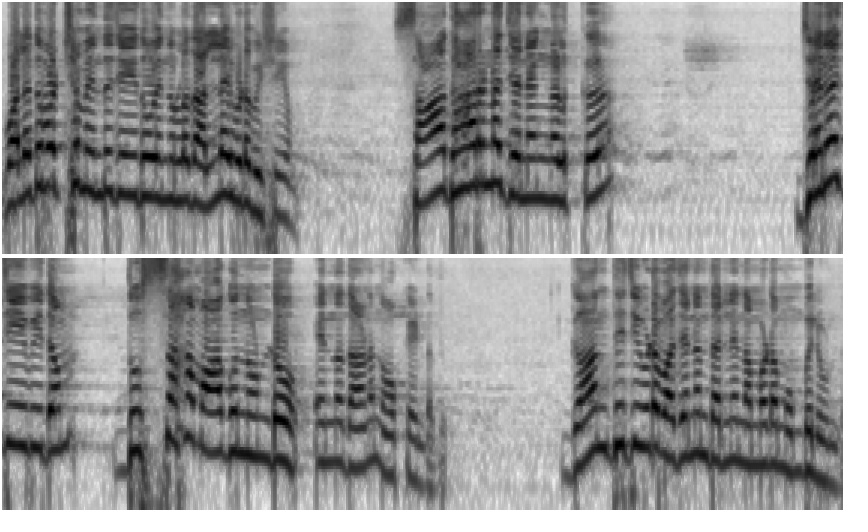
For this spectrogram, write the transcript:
വലതുപക്ഷം എന്ത് ചെയ്തു എന്നുള്ളതല്ല ഇവിടെ വിഷയം. സാധാരണ ജനങ്ങൾക്ക് ജനജീവിതം ദുസ്സഹമാകുന്നുണ്ടോ എന്നതാണ് നോക്കേണ്ടത്. ഗാന്ധിജിയുടെ വചനം തന്നെ നമ്മുടെ മുമ്പിലുണ്ട്.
